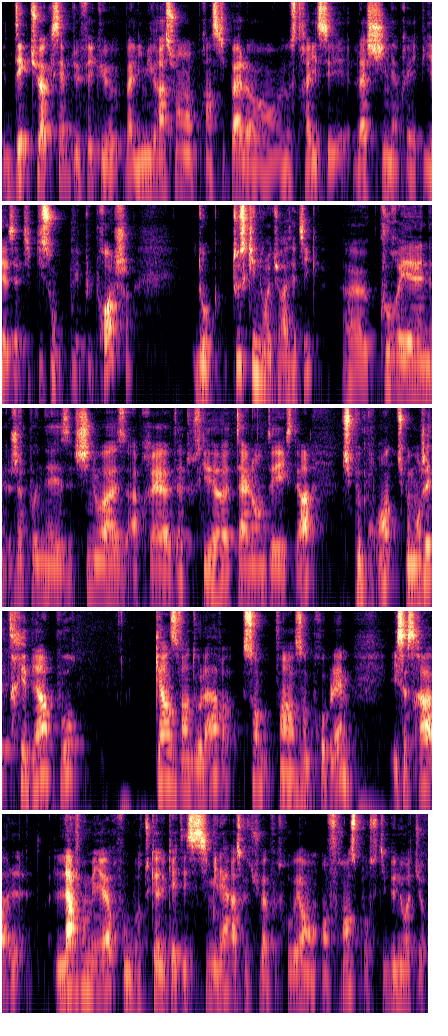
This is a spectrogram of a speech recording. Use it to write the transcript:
Dès que tu acceptes le fait que bah, l'immigration principale en Australie, c'est la Chine, après les pays asiatiques qui sont les plus proches. Donc, tout ce qui est nourriture asiatique, euh, coréenne, japonaise, chinoise, après, tu as tout ce qui est euh, thaïlandais, etc. Tu peux, prendre, tu peux manger très bien pour 15-20 dollars sans, sans problème. Et ça sera largement meilleur, ou en tout cas de qualité similaire à ce que tu vas trouver en, en France pour ce type de nourriture.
